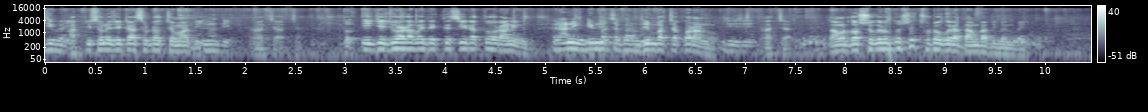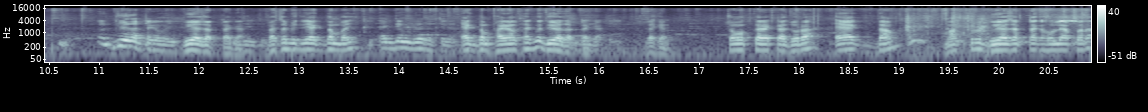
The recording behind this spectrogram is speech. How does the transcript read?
জি ভাই। আর পিছনে যেটা আছে ওটা হচ্ছে মাদি। আচ্ছা আচ্ছা। তো এই যে জোড়াটা ভাই দেখতেছি এটা তো রানিং রানিং ডিম বাচ্চা করানো। ডিম বাচ্চা করানো? জি জি। আচ্ছা তো আমার দর্শকের উদ্দেশ্যে ছোট করে দামটা দিবেন ভাই। দুই হাজার টাকা ভাই। দুই হাজার টাকা। বেচা বিক্রি একদম ভাই? একদম দুই হাজার টাকা। একদম ফাইনাল থাকবে দুই হাজার টাকা। দেখেন চমৎকার একটা জোড়া একদম। মাত্র দুই হাজার টাকা হলে আপনারা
